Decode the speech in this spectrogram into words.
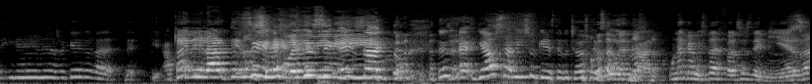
Irene, no sé qué, del arte no Sí, se puede sí, vivir. exacto. Entonces, eh, ya os aviso quien esté escuchando este Vamos hacernos podcast. una camiseta de frases de mierda.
